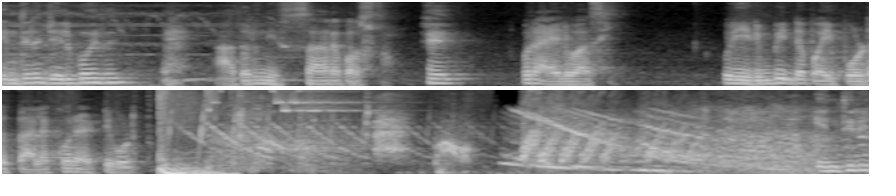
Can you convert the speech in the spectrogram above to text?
എന്തിനാ ജയിലിൽ പോയത്? അതൊരു നിസ്സാര പ്രശ്നം. ഏ? ഒരു അയൽവാസി ഒരു ഇരുമ്പിന്റെ പൈപ്പോട് തലക്കൊര അട്ടി കൊടുത്തു. എന്തിന്?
